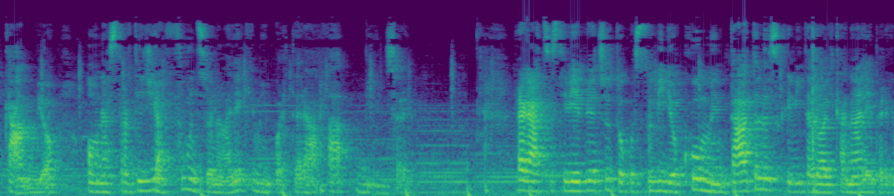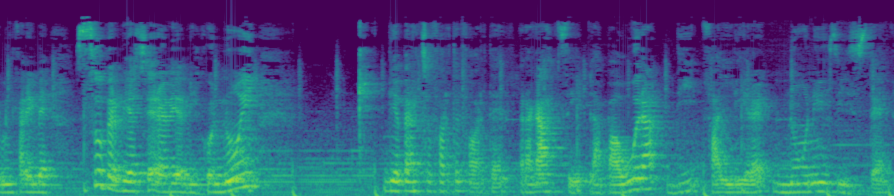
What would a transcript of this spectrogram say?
cambio, ho una strategia funzionale che mi porterà a vincere. Ragazzi, se vi è piaciuto questo video commentatelo, iscrivetelo al canale perché mi farebbe super piacere avervi con noi vi abbraccio forte forte. Ragazzi, la paura di fallire non esiste.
